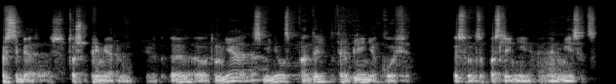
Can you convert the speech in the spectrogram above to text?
про себя тоже примерно приведу, да, вот у меня сменилась модель модель потребления кофе. То есть вот за последний э, месяц.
